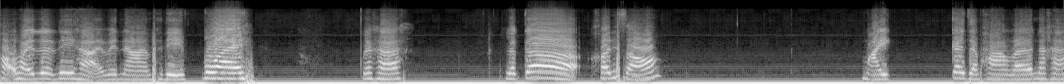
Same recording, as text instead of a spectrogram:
ขออภัยด้วยที่หายไปนานพอดีป่วยนะคะ แล้วก็ข้อที่สองไมค์ใกล้จะพังแล้วนะคะ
